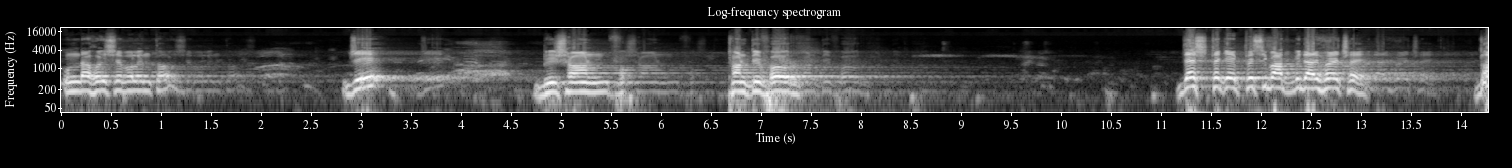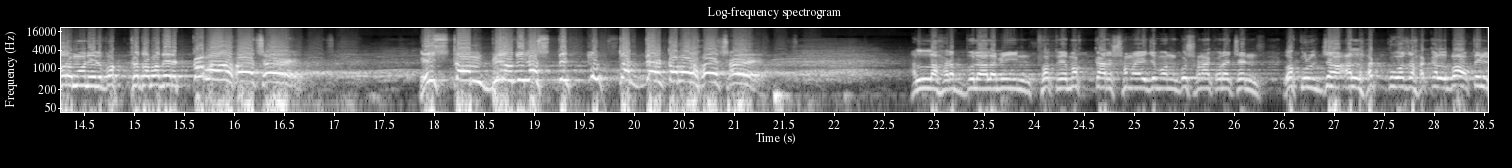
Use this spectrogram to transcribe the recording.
কোনটা হয়েছে বলেন তো? যে ভিশন টোয়েন্টি ফোর দেশ থেকে পেশিবাদ বিদায় হয়েছে। ধর্ম নিরপেক্ষতাবাদের কবর হয়েছে। ইসলাম বিরোধী নাস্তিক কবর হয়েছে। আল্লাহ রাব্বুল আলামিন ফতে মক্কার সময়ে যেমন ঘোষণা করেছেন, ওয়াকুল জা আল হক ওয়া জাহাকাল বাতিল,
